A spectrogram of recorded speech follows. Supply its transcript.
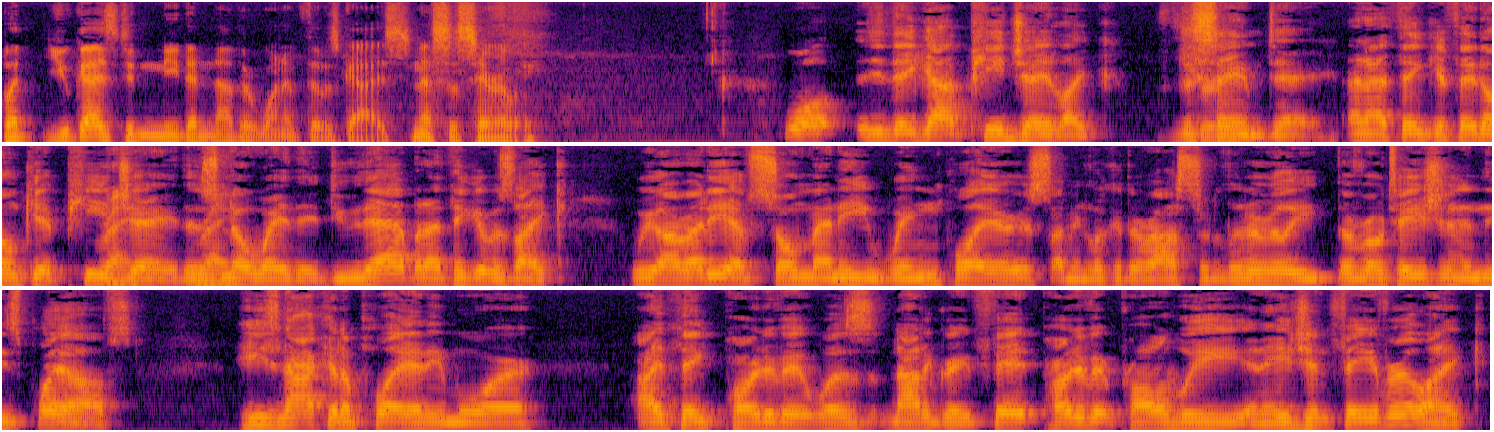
But you guys didn't need another one of those guys necessarily. Well, they got PJ like the Sure. same day. And I think if they don't get PJ, Right, there's right. no way they do that. But I think it was like, we already have so many wing players. I mean, look at the roster, literally the rotation in these playoffs. He's not going to play anymore. I think part of it was not a great fit. Part of it probably an agent favor. Like,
